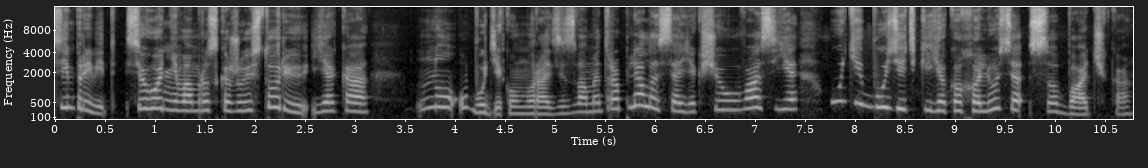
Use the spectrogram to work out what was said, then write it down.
Всім привіт! Сьогодні вам розкажу історію, яка ну у будь-якому разі з вами траплялася, якщо у вас є уті бузічки, яка халюся собачка.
